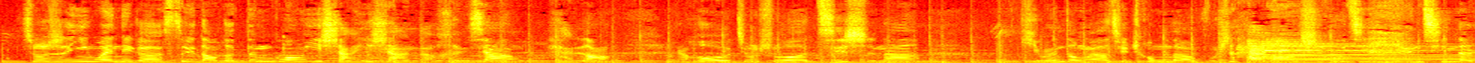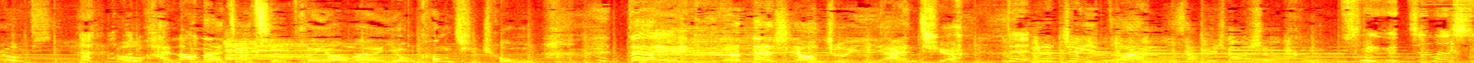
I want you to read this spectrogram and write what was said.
嗯就是因为那个隧道的灯光一闪一闪的，很像海浪，然后就说其实呢。体文董要去冲的不是海浪，是估计年轻的肉体。然后海浪呢，就请朋友们有空去冲。对。那但是要注意安全。对就是这一段印象非常深刻。这个真的是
